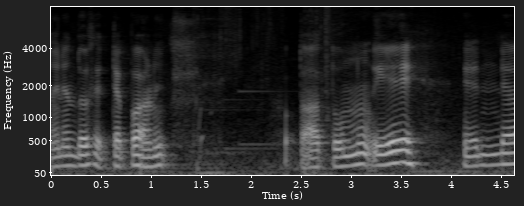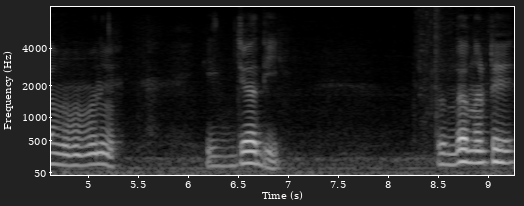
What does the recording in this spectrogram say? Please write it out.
അതിനെന്തോ സെറ്റപ്പാണ് താത്തൊന്നു. ഏ എന്റെ മോന്. ഇജാതി എന്താ എന്നിട്ട്?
